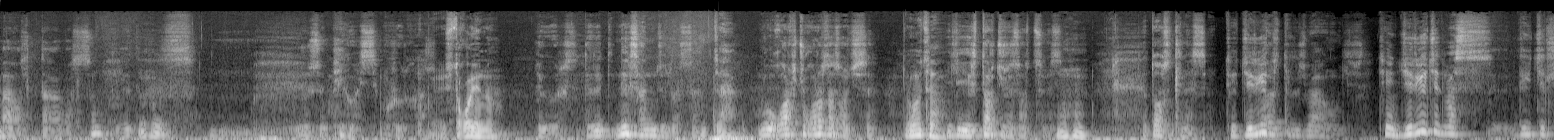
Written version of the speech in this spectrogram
байгууллагатайгаа болсон. Тэгээд ерөөсөө пиг байсан бүх өргөө. Өстө гоё юм Пиг өргөсөн. Тэгээд нэг сонин зүйл болсон. За. Нөгөө горовч гуруулаа суужсэн. Өө за. Илийн эрт орж ирээ суудсан байсан. Тэгээд дуустал нээсэн. Тэг жиргэж Тэгж байгаагүй юм л шүү. тийм жиргээчд бас тэгжил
